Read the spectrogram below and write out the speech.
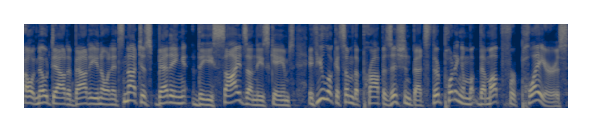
Oh, no doubt about it. You know, and it's not just betting the sides on these games. If you look at some of the proposition bets, they're putting them, them up for players.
